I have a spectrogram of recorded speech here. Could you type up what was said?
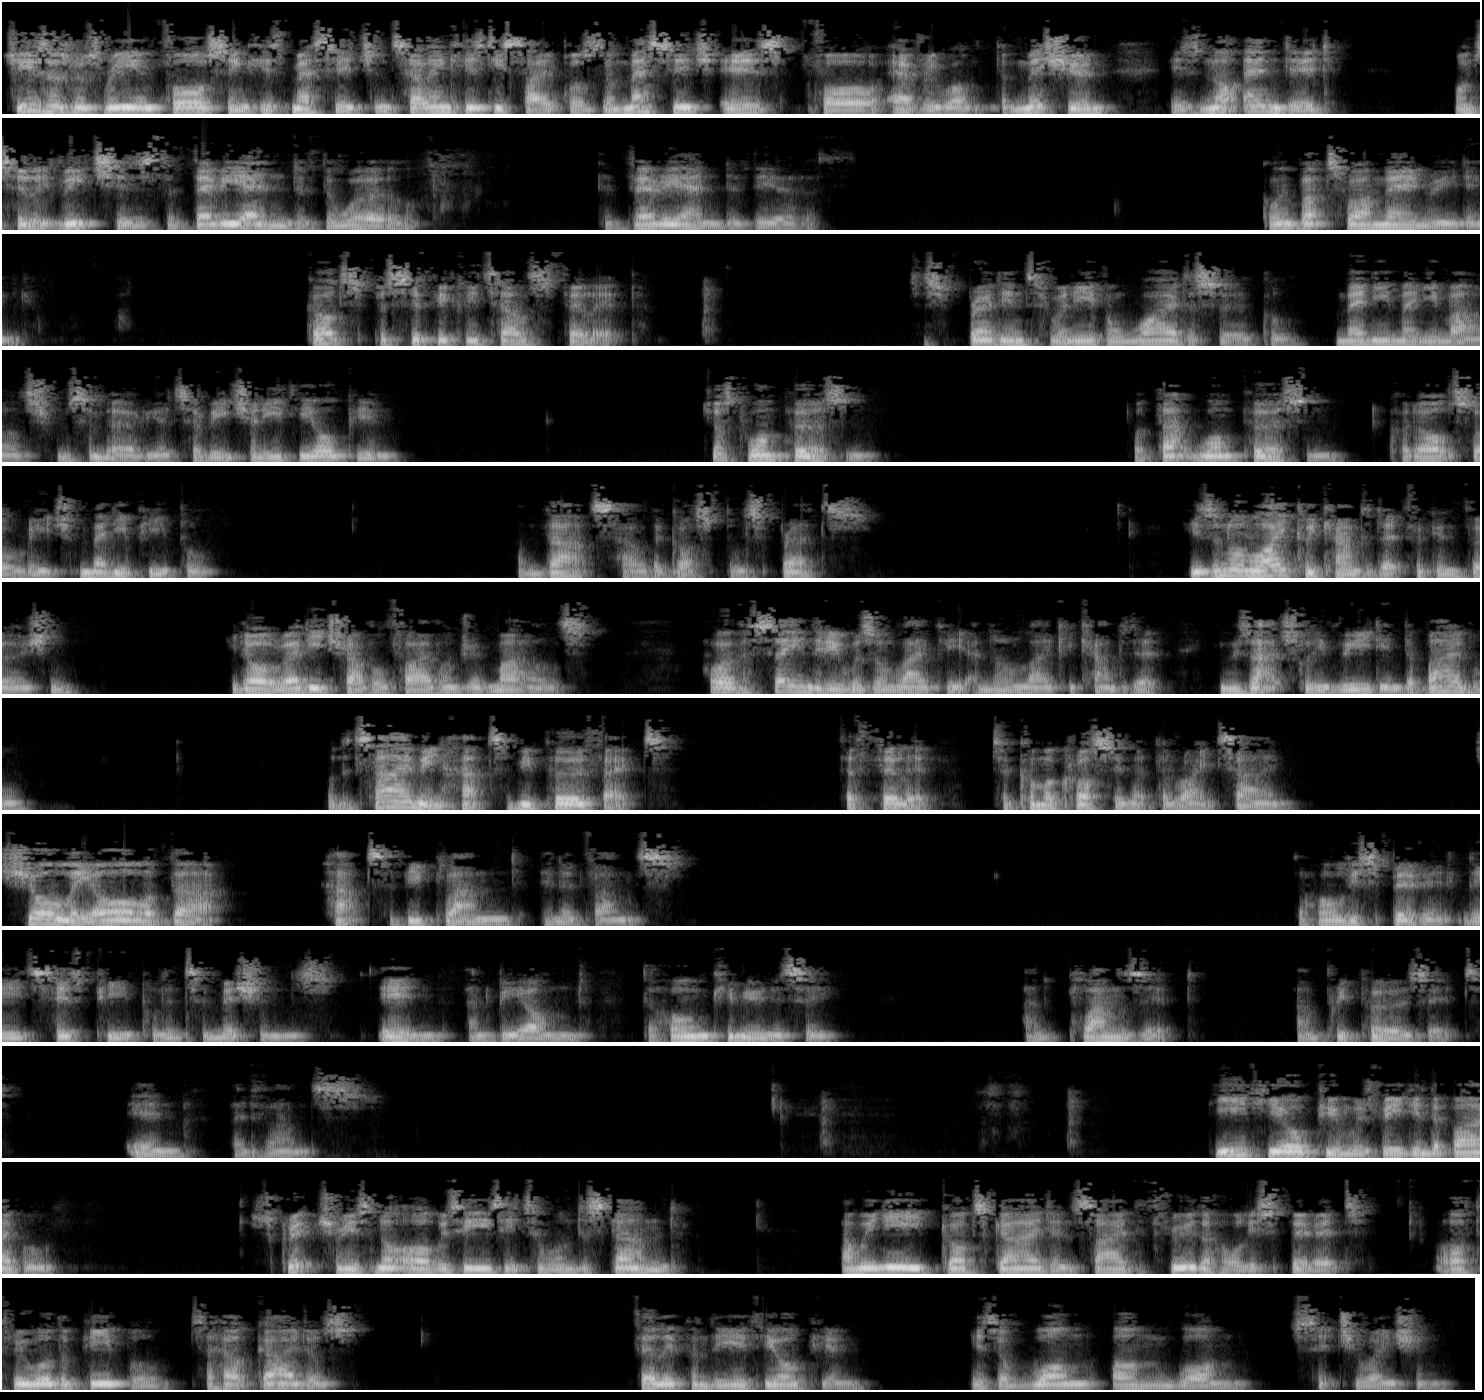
Jesus was reinforcing his message and telling his disciples the message is for everyone. The mission is not ended until it reaches the very end of the world, the very end of the earth. Going back to our main reading, God specifically tells Philip to spread into an even wider circle, many, many miles from Samaria to reach an Ethiopian. Just one person. But that one person could also reach many people. And that's how the gospel spreads. He's an unlikely candidate for conversion. He'd already travelled 500 miles. However, saying that he was unlikely, an unlikely candidate, he was actually reading the Bible. But the timing had to be perfect for Philip to come across him at the right time. Surely all of that had to be planned in advance. The Holy Spirit leads his people into missions in and beyond the home community and plans it and prepares it in advance. The Ethiopian was reading the Bible. Scripture is not always easy to understand and we need God's guidance either through the Holy Spirit or through other people to help guide us. Philip and the Ethiopian is a one-on-one situation.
